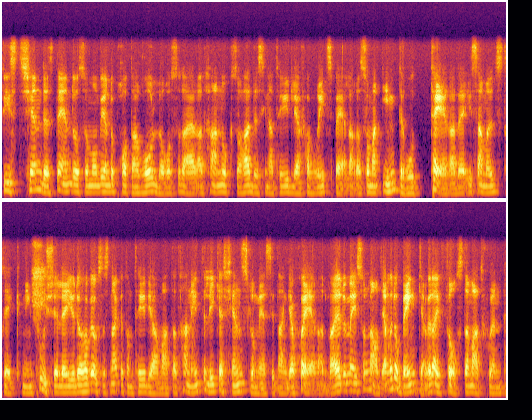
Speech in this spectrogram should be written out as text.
visst kändes det ändå som om vi ändå pratar roller och sådär att han också hade sina tydliga favoritspelare som han inte roterade i samma utsträckning. Tuchel är ju, det har vi också snackat om tidigare Matt, att han är inte lika känslomässigt engagerad. Vad är du Mason Mount? Ja men då bänkar vi dig första matchen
